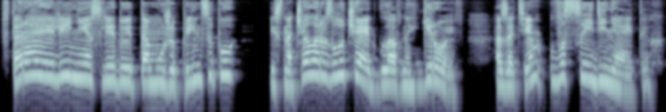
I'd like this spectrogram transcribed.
Вторая линия следует тому же принципу и сначала разлучает главных героев, а затем воссоединяет их.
